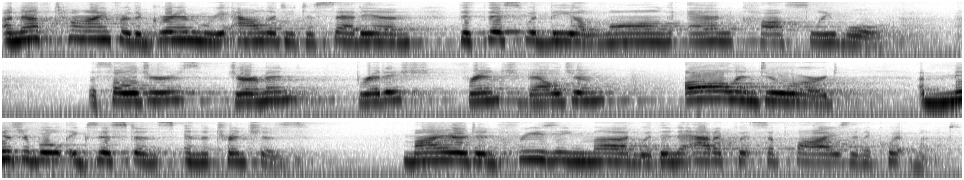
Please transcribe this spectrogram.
enough time for the grim reality to set in that this would be a long and costly war. The soldiers, German, British, French, Belgium, all endured a miserable existence in the trenches, mired in freezing mud with inadequate supplies and equipment.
